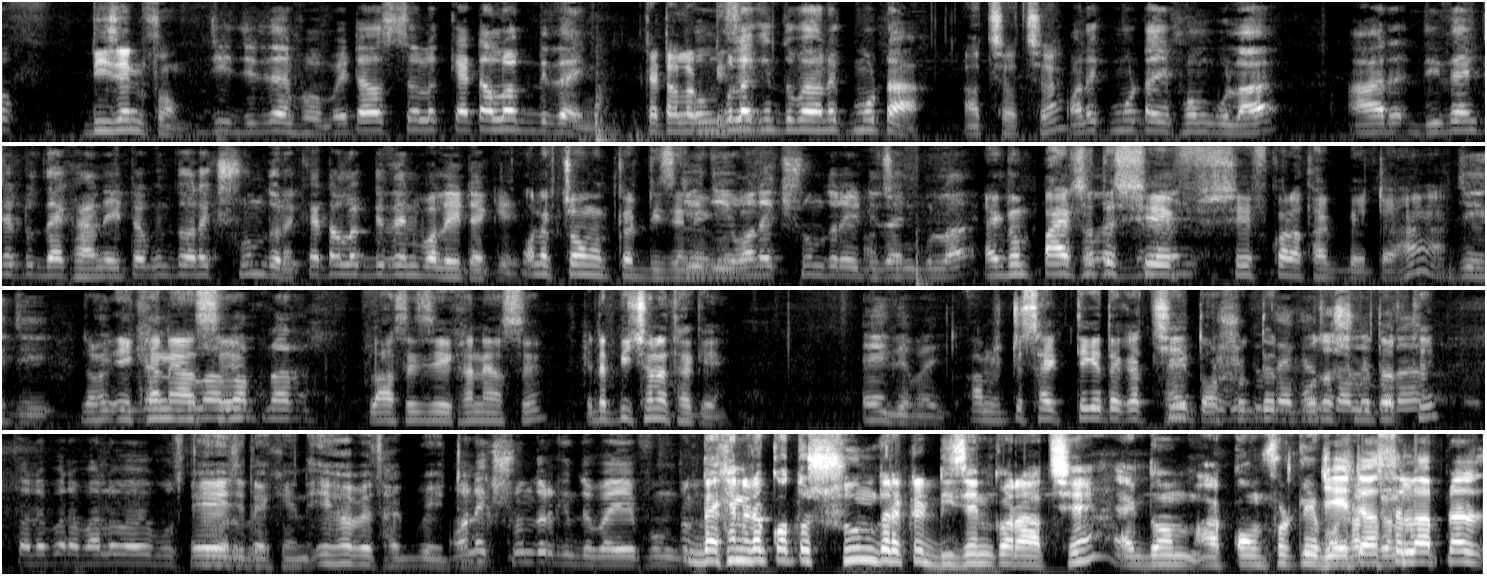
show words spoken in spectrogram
ডিজাইন ফর্ম জি ডিজাইন ফোম এটা হচ্ছে হলো ক্যাটালগ ডিজাইন ক্যাটালগ ফোমগুলা কিন্তু ভাই অনেক মোটা। আচ্ছা আচ্ছা। অনেক মোটা এই ফোমগুলা আর ডিজাইনটা একটু দেখান এটাও কিন্তু অনেক সুন্দর। ক্যাটালগ ডিজাইন বলে এটাকে। অনেক চমৎকার ডিজাইন জি অনেক সুন্দর এই ডিজাইনগুলা একদম পায়ের সাথে শেফ শেফ করা থাকবে এটা হ্যাঁ? জি জি। যেমন এখানে আছে। আপনার প্লাস এই যে এখানে আছে এটা পিছনে থাকে। এই যে ভাই। আমি একটু সাইড থেকে দেখাচ্ছি দর্শকদের বোঝার সুবিধার্থে। তাহলে পরে ভালোভাবে বুঝতে এই যে দেখেন এইভাবে থাকবে এটা। অনেক সুন্দর কিন্তু ভাই এই ফোন দেখেন এটা কত সুন্দর একটা ডিজাইন করা আছে একদম কমফোর্টলি এটা আসলে আপনার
